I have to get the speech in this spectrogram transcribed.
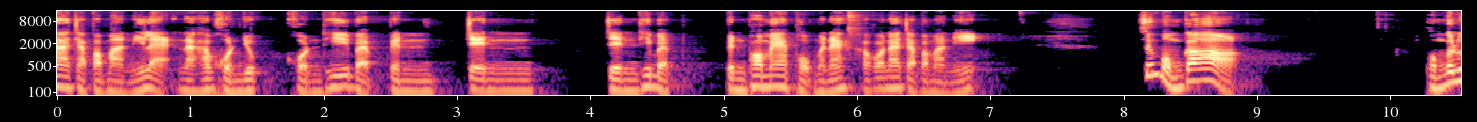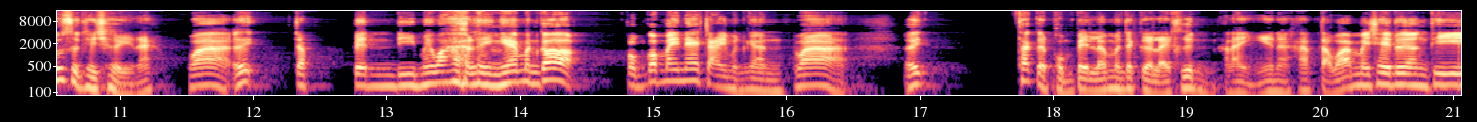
น่าจะประมาณนี้แหละนะครับ คนยุคคนที่แบบเป็นเจนเจนที่แบบ เป็นพ่อแม่ผมนะเขาก็น่าจะประมาณนี้ ซึ่งผมก็ ผมก็รู้สึกเฉยๆนะ ว่า เอ้ย จะเป็นดีไม่ว่าอะไรเงี้ยมันก็ผมก็ไม่แน่ใจเหมือนกันว่า เอ้ย ถ้าเกิดผมเป็นแล้วมันจะเกิดอะไรขึ้นอะไรอย่างเงี้ยนะครับ แต่ว่าไม่ใช่เรื่องที่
